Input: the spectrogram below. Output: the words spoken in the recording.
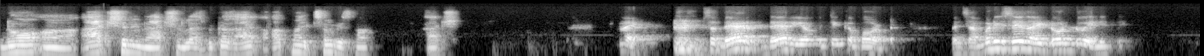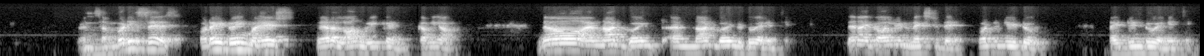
no uh, action in actionless? Because I, Atma itself is not action. Right. so there, there you have to think about when somebody says, I don't do anything. When Mhm. somebody says, What are you doing, Mahesh? We had a long weekend coming up. No, I'm not going, I'm not going to do anything. Then I call you next day. What did you do? I didn't do anything.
